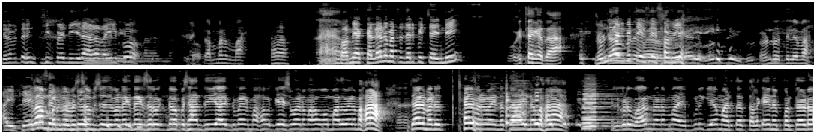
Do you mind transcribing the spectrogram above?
తిరుపతి నుంచి ఇప్పుడే దిగినారా రైలుకు. రమ్మనమ్మా. స్వామి ఆ కళ్యాణం అట్లా జరిపించేయండి. ఒకటే కదా? రెండు జరిపించేసి స్వామి. రెండు. సర్వజ్ఞ సర్వజ్ఞోపశాంతి మహా కేశవాయ నమః ఓం వీళ్ళు కూడా బాగున్నాడమ్మా ఎప్పుడు గేమ్ ఆడతాడు తలకాయ నొప్పి అంటాడు.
